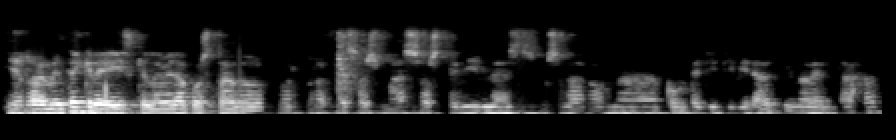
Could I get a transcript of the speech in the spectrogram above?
¿Y realmente creéis que el haber apostado por procesos más sostenibles os ha dado una competitividad y una ventaja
